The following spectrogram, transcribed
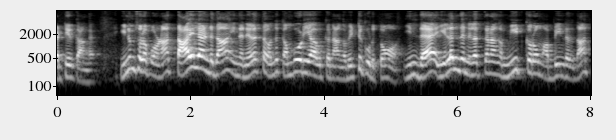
கட்டியிருக்காங்க. இன்னும் சொல்ல போனால் தாய்லாந்து தான் இந்த நிலத்தை வந்து கம்போடியாவுக்கு நாங்கள் விட்டு கொடுத்தோம். இந்த இழந்த நிலத்தை நாங்கள் மீட்கிறோம் அப்படின்றது தான்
